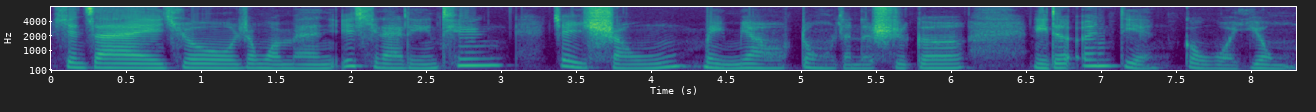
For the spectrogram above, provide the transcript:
现在就让我们一起来聆听这首美妙动人的诗歌。你的恩典够我用。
